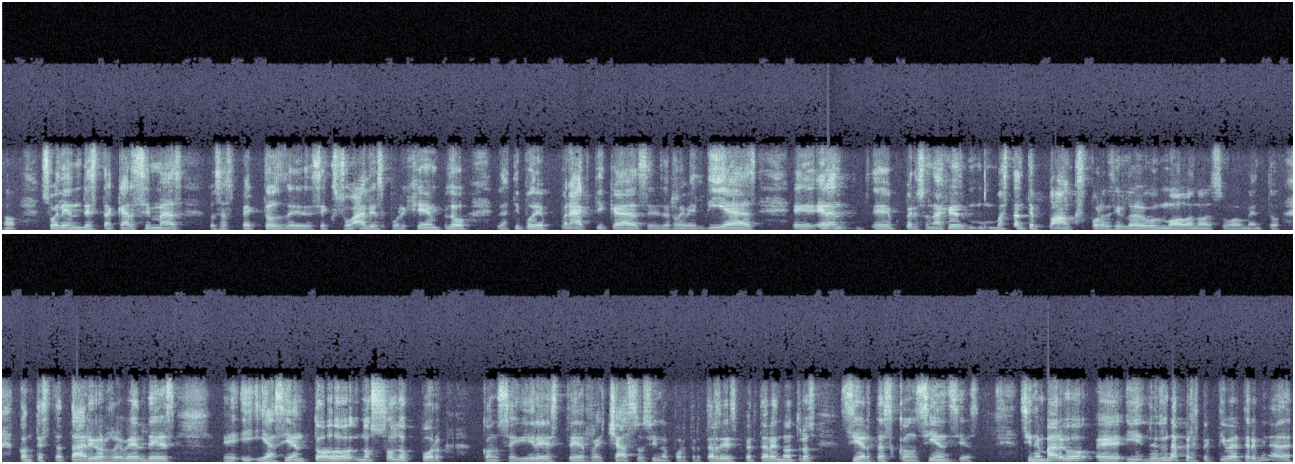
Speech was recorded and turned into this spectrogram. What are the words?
¿no? Suelen destacarse más los aspectos eh, sexuales, por ejemplo, el tipo de prácticas, eh, rebeldías. Eh, eran eh, personajes bastante punks, por decirlo de algún modo, ¿no? En su momento, contestatarios, rebeldes, y, y hacían todo no solo por conseguir este rechazo, sino por tratar de despertar en otros ciertas conciencias. Sin embargo, eh, y desde una perspectiva determinada,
